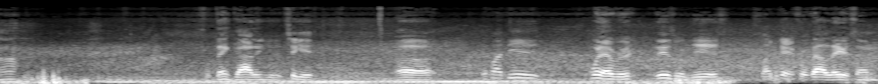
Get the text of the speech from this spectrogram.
Uh-huh. So thank God I didn't get a ticket. Uh, if I did, whatever, it is what it is. It's like paying for a valet or something.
